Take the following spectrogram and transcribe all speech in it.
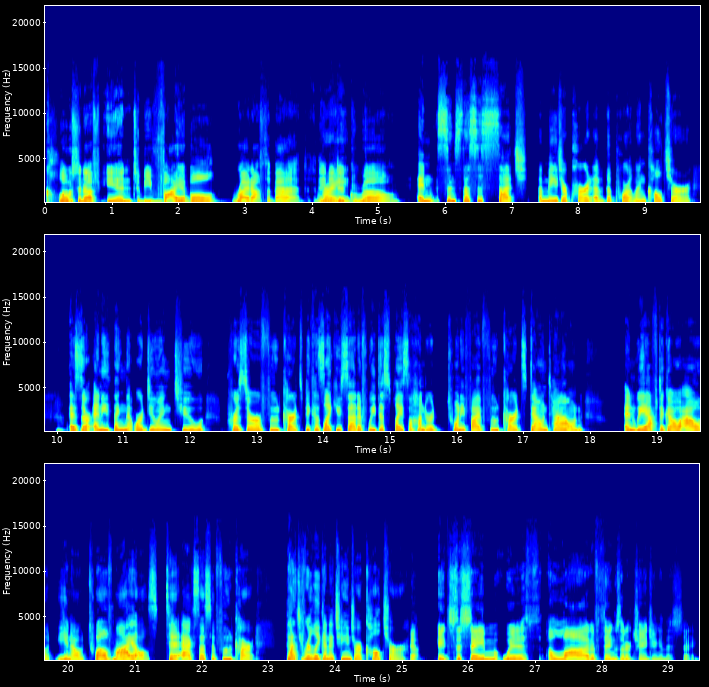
close enough in to be viable right off the bat. They need to grow. And since this is such a major part of the Portland culture, is there anything that we're doing to preserve food carts? Because, like you said, if we displace 125 food carts downtown and we have to go out, you know, 12 miles to access a food cart, that's really going to change our culture. It's the same with a lot of things that are changing in this city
